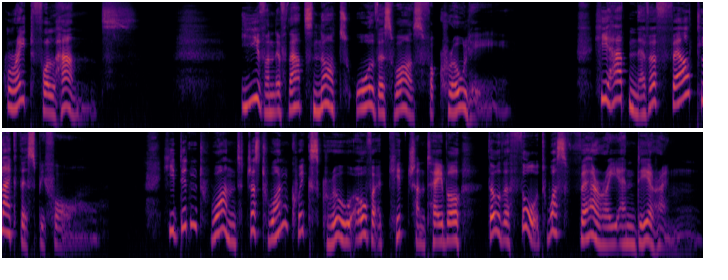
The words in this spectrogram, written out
grateful hands. Even if that's not all this was for Crowley. He had never felt like this before. He didn't want just one quick screw over a kitchen table, though the thought was very endearing.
